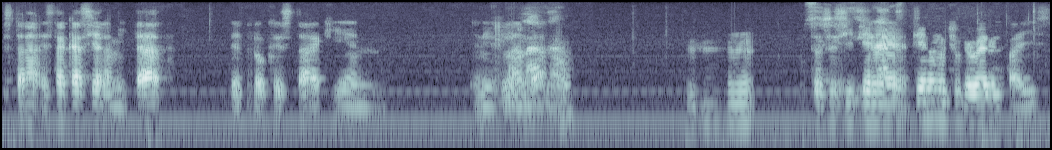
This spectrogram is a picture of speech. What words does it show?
Está, está casi a la mitad de lo que está aquí en, en Irlanda, ¿no? Entonces sí tiene, tiene mucho que ver el país.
